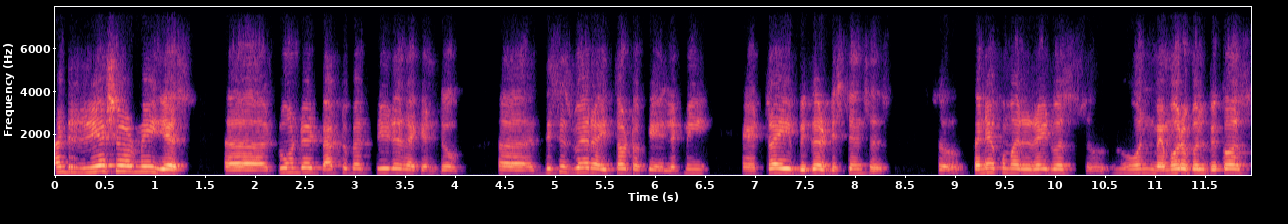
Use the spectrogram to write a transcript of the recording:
And it reassured me, yes, uh, 200 back to back three days I can do. Uh, this is where I thought, okay, let me uh, try bigger distances. So Kanyakumari ride was one memorable because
